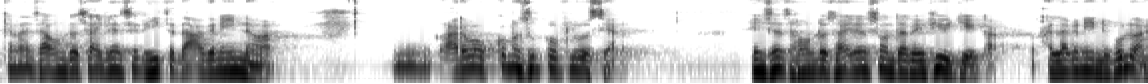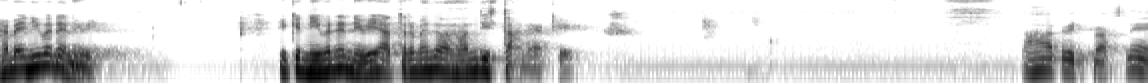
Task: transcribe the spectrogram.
තමයි සවුන්ඩ් සයිලන්ස් එකේ හිත දාගෙන ඉන්නවා. අර ඔක්කොම සුපර්ෆ්ලුවස් යනවා. ඒ නිසා sound silence on the refugee එකක්. අල්ලගෙන ඉන්න පුළුවන්. හැබැයි නිවන නෙවෙයි. ඒක නිවන නෙවෙයි අතරමැද හන්දි ස්ථානයක් ඒක. 18 වෙනි ප්‍රශ්නේ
